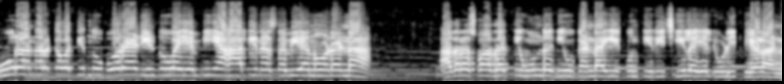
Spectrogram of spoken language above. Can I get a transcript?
ಊರ ನರಕವ ತಿಂದು ಬೋರಾಡಿ ಹಿಂಡುವ ಎಮ್ಮಿಯ ಹಾಲಿನ ಸವಿಯ ನೋಡಣ್ಣ. ಅದರ ಸ್ವಾದತ್ತಿ ಉಂಡ ನೀವು ಗಂಡಾಗಿ ಕುಂತೀರಿ, ಚೀಲ ಎಲ್ಲಿ ಉಳಿತು ಹೇಳಣ್ಣ.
